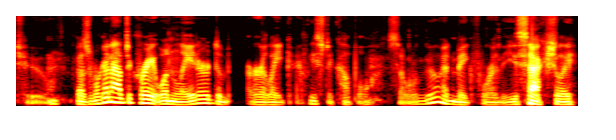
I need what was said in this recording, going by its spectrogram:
Two, because we're gonna have to create one later, to, or like at least a couple. So we'll go ahead and make four of these actually.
